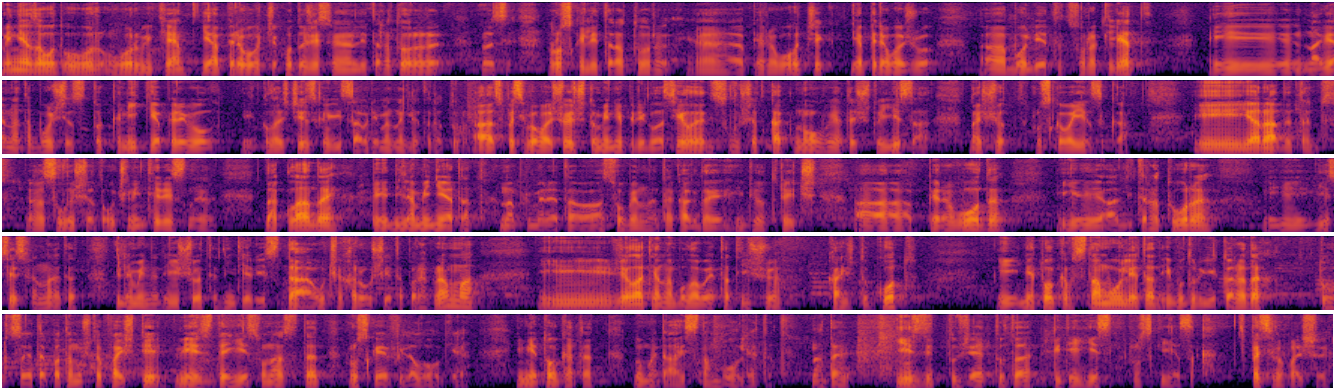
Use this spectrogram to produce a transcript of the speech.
Меня зовут Ур, Ур Вике. Я переводчик художественной литературы, рус- русской литературы э, переводчик. Я перевожу э, более это 40 лет. И, наверное, это больше 100 книг я перевел и классической, и современной литературы. А спасибо большое, что меня пригласили слушать, как новое это, что есть а, насчет русского языка. И я рад это, э, слышать очень интересные доклады. И для меня это, например, это особенно, это когда идет речь о переводе и о литературе. И, естественно, это для меня это еще это интересно. Да, очень хорошая эта программа. И желательно было бы этот еще каждый год. И не только в Стамбуле, это, и в других городах Турции. Это потому что почти везде есть у нас этот, русская филология. И не только этот, думает о Стамбуле. Этот. Надо ездить уже туда, где есть русский язык. Спасибо большое.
